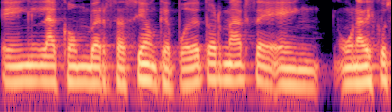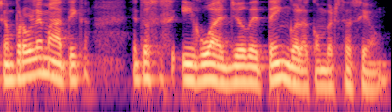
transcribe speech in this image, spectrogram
en la conversación que puede tornarse en una discusión problemática, entonces igual yo detengo la conversación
